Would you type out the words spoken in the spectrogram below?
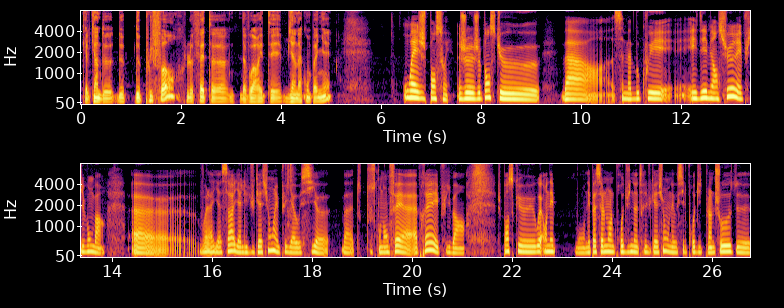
quelqu'un de, de, plus fort, le fait euh, d'avoir été bien accompagné? Ouais, je pense, ouais. Je, je pense que bah ça m'a beaucoup aidé bien sûr. Et puis bon bah voilà il y a ça, il y a l'éducation. Et puis il y a aussi bah, tout, ce qu'on en fait après. Et puis ben je pense que ouais on est on n'est pas seulement le produit de notre éducation, on est aussi le produit de plein de choses, de,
